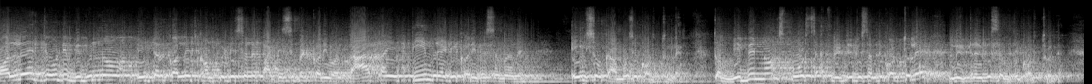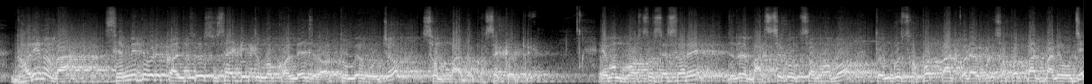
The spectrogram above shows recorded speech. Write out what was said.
কলেজ যেটি বিভিন্ন ইন্টার কলেজ কম্পিটিশনে পার্টিসিপেট করব তা টিম রেডি করবে সে এইসব কাম সে করলে তো বিভিন্ন স্পোর্টস আথলেটিক সেমি করলে লিটরেরি বি সেমি করলে ধরি নেবা সেমিতি গোটে কলচরাল সোসাইটি তুম কলেজর তুমি হচ্ছ সম্পাদক সেক্রেটারি এবং বর্ষ শেষে যেটা বার্ষিক উৎসব হব তুমি শপথ পাঠ করা শপথ পাঠ মানে হচ্ছে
